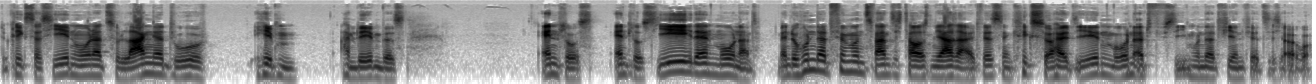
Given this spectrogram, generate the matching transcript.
Du kriegst das jeden Monat, solange du eben am Leben bist. Endlos. Endlos. Jeden Monat. Wenn du 125.000 Jahre alt bist, dann kriegst du halt jeden Monat 744 Euro.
